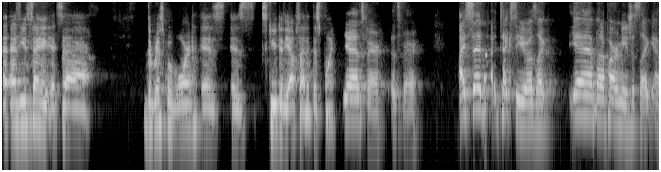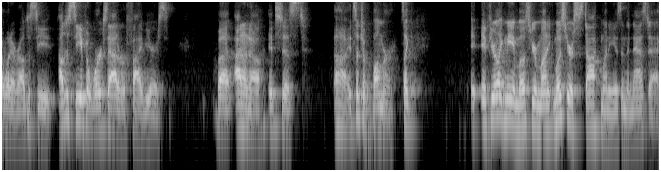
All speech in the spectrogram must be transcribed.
As you say, it's uh, the risk reward is is skewed to the upside at this point. Yeah, that's fair. That's fair. I said I texted you. I was like, yeah, but a part of me is just like, yeah, whatever. I'll just see. I'll just see if it works out over five years. But I don't know. It's just, uh, it's such a bummer. It's like if you're like me and most of your money, most of your stock money is in the Nasdaq.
